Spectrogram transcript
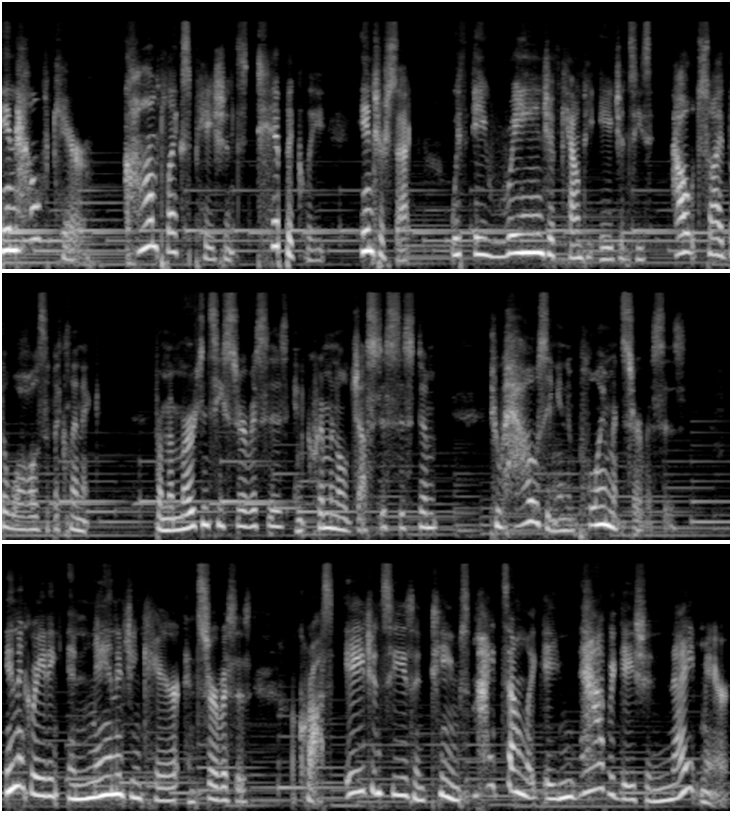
In healthcare, complex patients typically intersect with a range of county agencies outside the walls of a clinic, from emergency services and criminal justice system to housing and employment services. Integrating and managing care and services across agencies and teams might sound like a navigation nightmare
